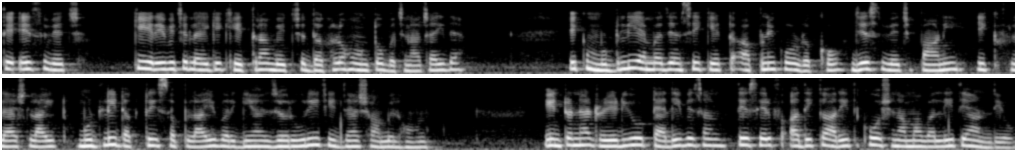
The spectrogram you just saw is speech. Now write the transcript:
ਤੇ ਇਸ ਵਿੱਚ ਘੇਰੇ ਵਿੱਚ ਲਏ ਗਏ ਖੇਤਰਾਂ ਵਿੱਚ ਦਖਲ ਹੋਣ ਤੋਂ ਬਚਣਾ ਚਾਹੀਦਾ ਹੈ। ਇੱਕ ਮੁੱਢਲੀ ਐਮਰਜੈਂਸੀ ਕਿੱਟ ਆਪਣੇ ਕੋਲ ਰੱਖੋ, ਜਿਸ ਵਿੱਚ ਪਾਣੀ, ਇੱਕ ਫਲੈਸ਼ਲਾਈਟ, ਮੁੱਢਲੀ ਡਾਕਟਰੀ ਸਪਲਾਈ ਵਰਗੀਆਂ ਜ਼ਰੂਰੀ ਚੀਜ਼ਾਂ ਸ਼ਾਮਿਲ ਹੋਣ। ਇੰਟਰਨੈੱਟ, ਰੇਡੀਓ, ਟੈਲੀਵਿਜ਼ਨ ਤੇ ਸਿਰਫ ਅਧਿਕਾਰਿਤ ਘੋਸ਼ਣਾਵਾਂ ਵੱਲ ਹੀ ਧਿਆਨ ਦਿਓ।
